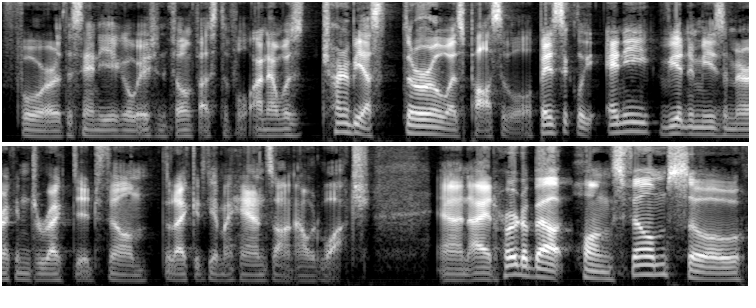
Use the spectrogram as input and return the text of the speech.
for the San Diego Asian Film Festival, and I was trying to be as thorough as possible. Basically, any Vietnamese American directed film that I could get my hands on, I would watch. And I had heard about Hoang's films, so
